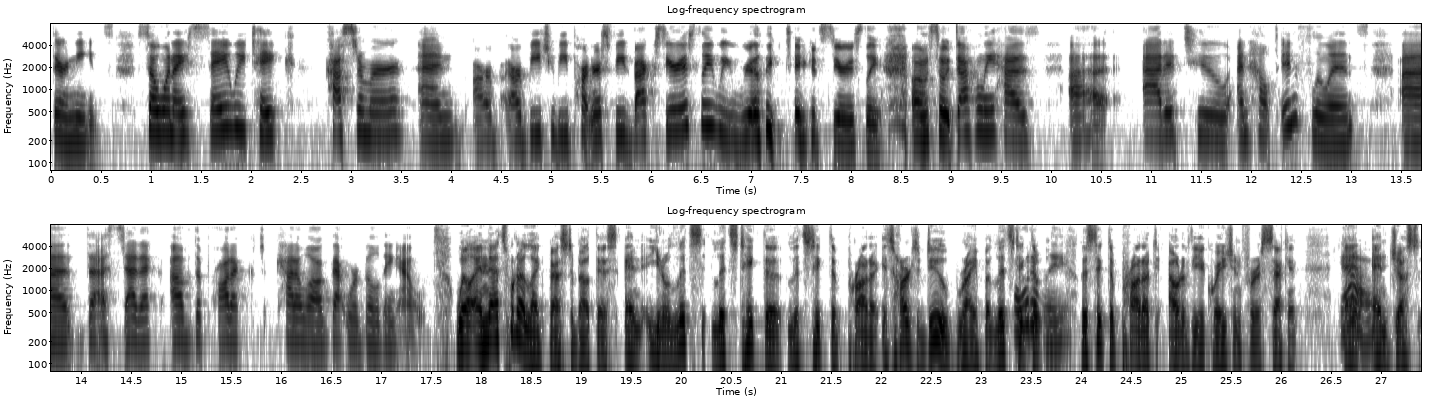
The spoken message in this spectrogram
their needs. So when I say we take customer and our, our B2B partners feedback seriously, we really take it seriously. Um, so it definitely has uh, added to and helped influence uh, the aesthetic of the product catalog that we're building out. Well, and that's what I like best about this. And you know, let's let's take the let's take the product. It's hard to do, right? But let's totally. take the let's take the product out of the equation for a second, yeah. and, and just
